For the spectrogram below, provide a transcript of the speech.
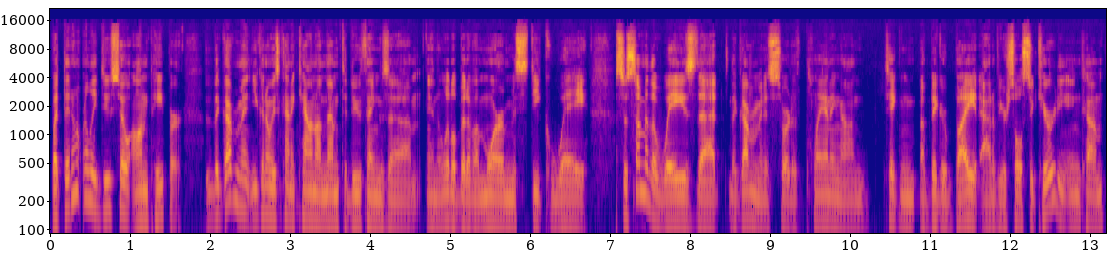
but they don't really do so on paper. The government, you can always kind of count on them to do things um, in a little bit of a more mystique way. So some of the ways that the government is sort of planning on taking a bigger bite out of your Social Security income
